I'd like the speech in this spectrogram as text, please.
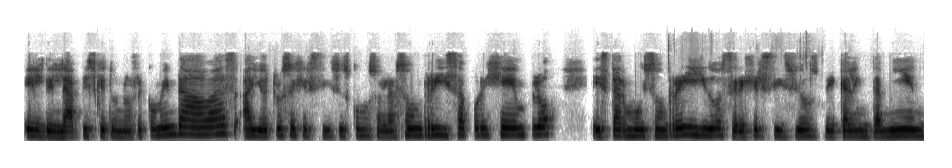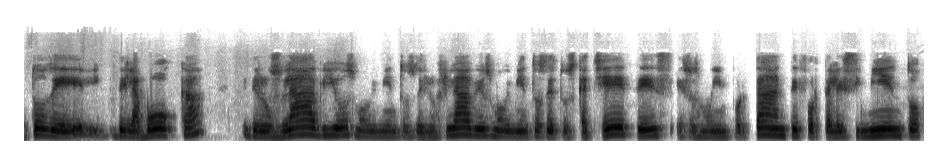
el del lápiz que tú nos recomendabas, hay otros ejercicios como son la sonrisa, por ejemplo, estar muy sonreído, hacer ejercicios de calentamiento de, de la boca, de los labios, movimientos de los labios, movimientos de tus cachetes, eso es muy importante, fortalecimiento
